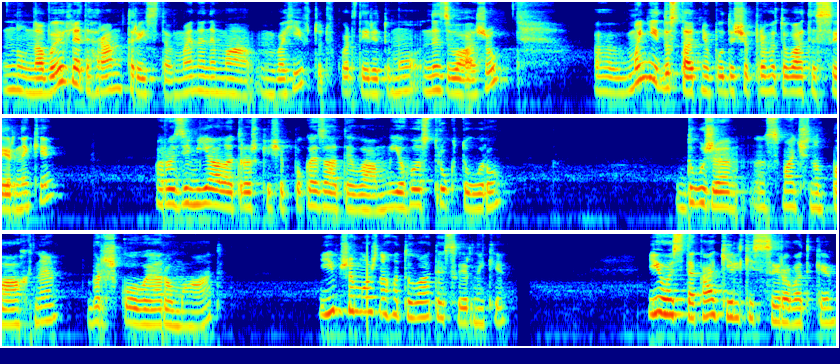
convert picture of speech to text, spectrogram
Ну, на вигляд, грам 300. В мене нема вагів тут в квартирі, тому не зважу. Е, Мені достатньо буде, щоб приготувати сирники. Розім'яла трошки, щоб показати вам його структуру. Дуже смачно пахне, вершковий аромат. І вже можна готувати сирники. І ось така кількість сироватки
